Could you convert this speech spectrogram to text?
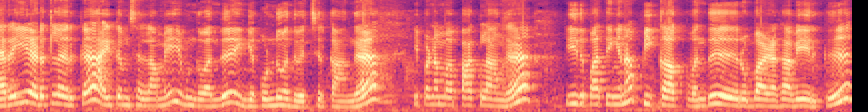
நிறைய இடத்துல இருக்க ஐட்டம்ஸ் எல்லாமே இவங்க வந்து இங்கே கொண்டு வந்து வச்சுருக்காங்க. இப்போ நம்ம பார்க்கலாங்க. இது பார்த்திங்கன்னா பீகாக் வந்து ரொம்ப அழகாகவே இருக்குது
